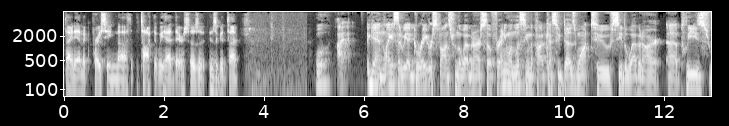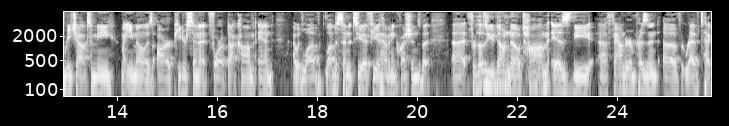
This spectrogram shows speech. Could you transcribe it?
dynamic pricing uh, talk that we had there. So it was a, it was a good time. Well, I again, like I said, we had great response from the webinar. So for anyone listening to the podcast who does want to see the webinar, uh, please reach out to me. My email is rpeterson at foreup.com and I would love love to send it to you if you have any questions. But uh, for those of you who don't know, Tom is the uh, founder and president of RevTech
